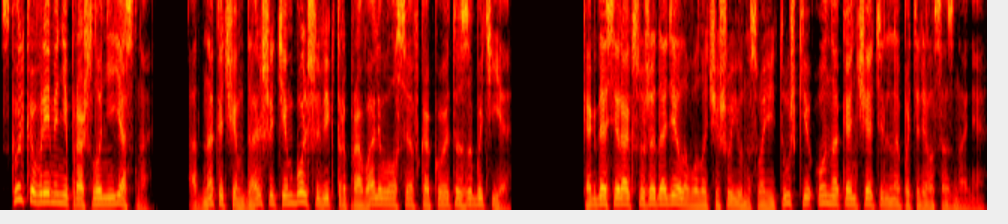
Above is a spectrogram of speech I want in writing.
Сколько времени прошло, неясно. Однако чем дальше, тем больше Виктор проваливался в какое-то забытье. Когда Сиракс уже доделывала чешую на своей тушке, он окончательно потерял сознание.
